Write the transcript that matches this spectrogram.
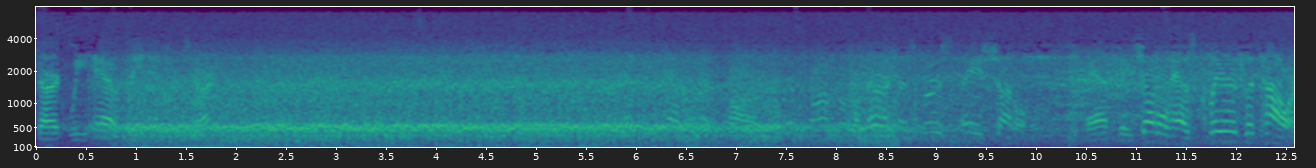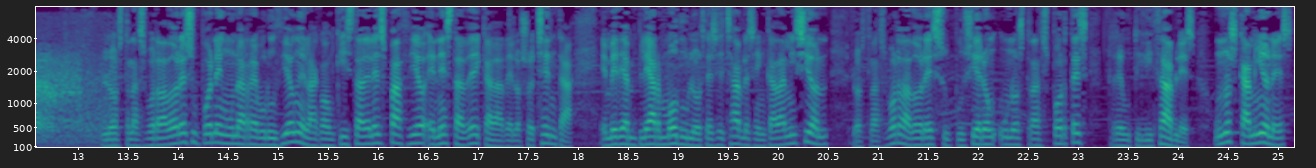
shuttle has cleared the tower. Los transbordadores suponen una revolución en la conquista del espacio en esta década de los 80. En vez de emplear módulos desechables en cada misión, los transbordadores supusieron unos transportes reutilizables, unos camiones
